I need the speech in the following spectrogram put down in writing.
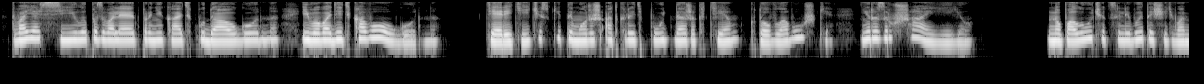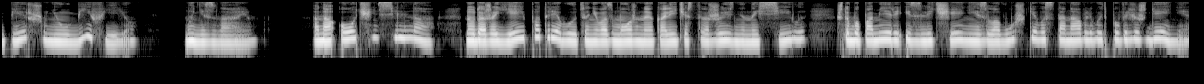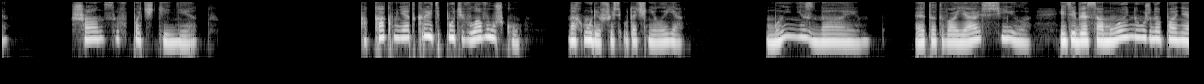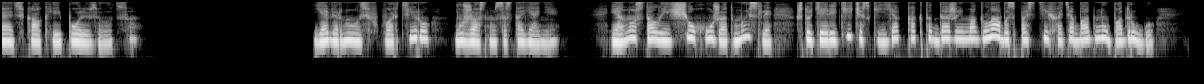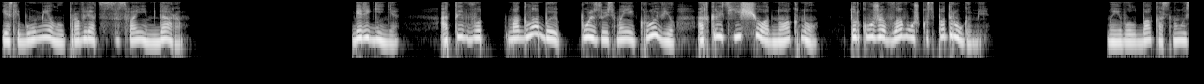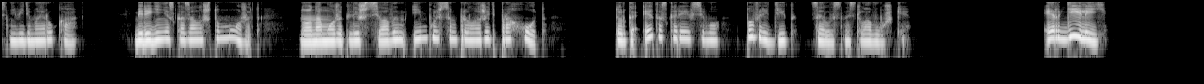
Твоя сила позволяет проникать куда угодно и выводить кого угодно. Теоретически ты можешь открыть путь даже к тем, кто в ловушке, не разрушая ее. Но получится ли вытащить вампиршу, не убив ее, мы не знаем. Она очень сильна, но даже ей потребуется невозможное количество жизненной силы, чтобы по мере излечения из ловушки восстанавливать повреждения. Шансов почти нет. «А как мне открыть путь в ловушку?» — нахмурившись, уточнила я. «Мы не знаем. Это твоя сила, и тебе самой нужно понять, как ей пользоваться». Я вернулась в квартиру, в ужасном состоянии. И оно стало еще хуже от мысли, что теоретически я как-то даже и могла бы спасти хотя бы одну подругу, если бы умела управляться со своим даром. Берегиня, а ты вот могла бы, пользуясь моей кровью, открыть еще одно окно, только уже в ловушку с подругами? Моего лба коснулась невидимая рука. Берегиня сказала, что может — но она может лишь силовым импульсом проложить проход. Только это, скорее всего, повредит целостность ловушки. «Эргилий!»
